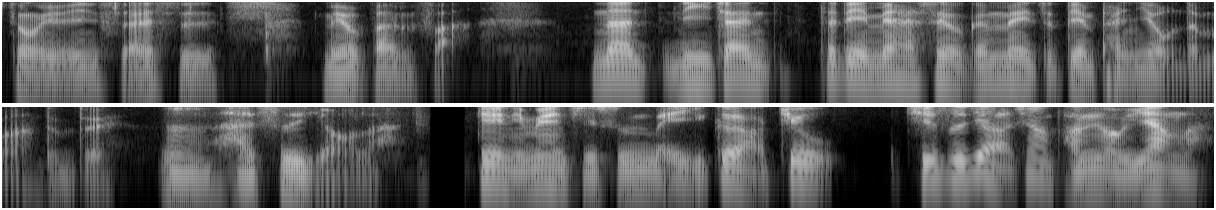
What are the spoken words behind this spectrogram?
这种原因实在是没有办法。那你在在店里面还是有跟妹子变朋友的嘛？对不对？嗯，还是有了。店里面其实每一个啊，就其实就好像朋友一样了，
